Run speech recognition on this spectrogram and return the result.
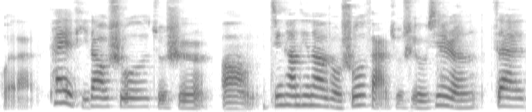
回来。他也提到说，就是嗯，经常听到一种说法，就是有些人在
